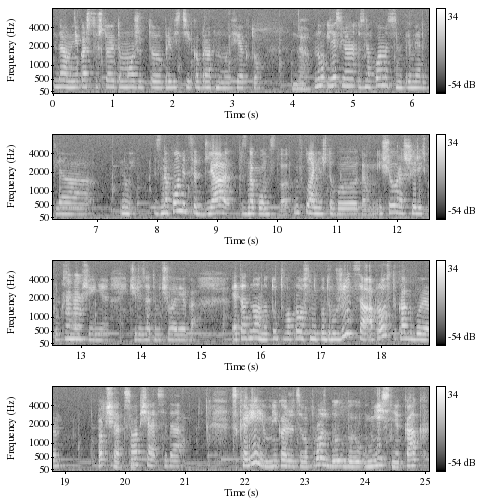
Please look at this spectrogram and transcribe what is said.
Да, мне кажется, что это может э, привести к обратному эффекту. Да. Ну, если знакомиться, например, для... Ну, знакомиться для знакомства. Ну, в плане, чтобы там еще расширить круг своего Мгм. общения через этого человека. Это одно, но тут вопрос не подружиться, а просто как бы Пообщаться. пообщаться, да. Скорее, мне кажется, вопрос был бы уместнее, как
